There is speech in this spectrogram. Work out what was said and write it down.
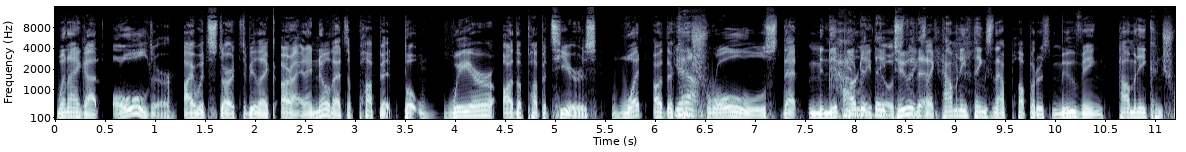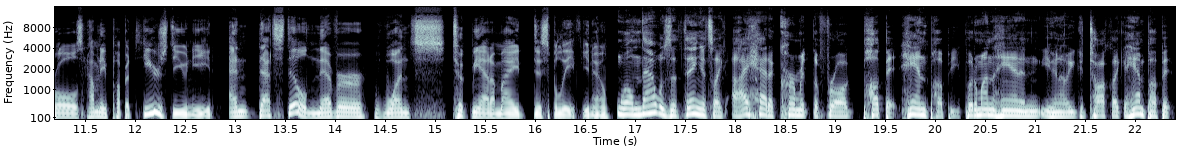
when I got older, I would start to be like, all right, I know that's a puppet, but where are the puppeteers? What are the Yeah. controls that manipulate they those do things? that? Like how many things in that puppet is moving? How many controls? How many puppeteers do you need? And that still never once took me out of my disbelief, you know? Well, and that was the thing. It's like I had a Kermit the Frog puppet, hand puppet. You put him on the hand, and you know you could talk like a hand puppet.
